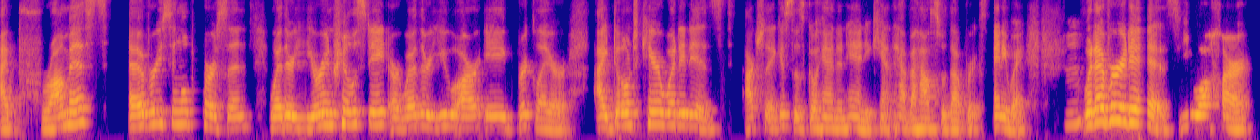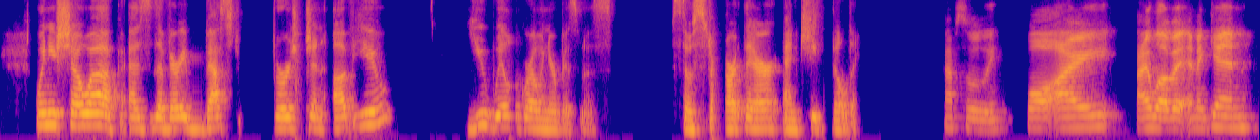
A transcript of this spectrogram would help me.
I promise every single person, whether you're in real estate or whether you are a bricklayer. I don't care what it is. Actually, I guess those go hand in hand. You can't have a house without bricks. Anyway, mm-hmm. whatever it is, you are, when you show up as the very best version of you, you will grow in your business. So start there and keep building. Absolutely. Well, I I love it. And again,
